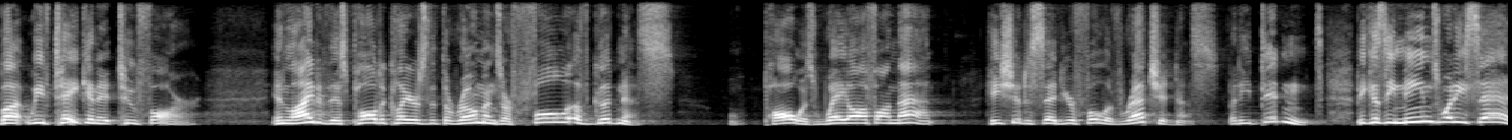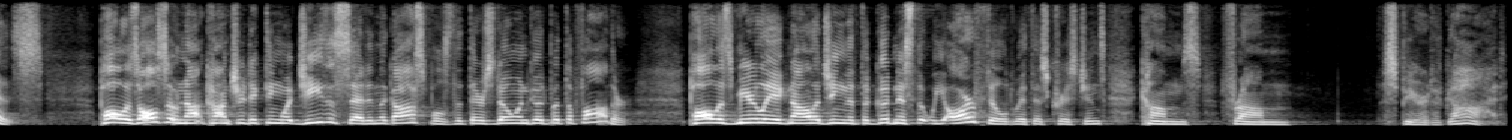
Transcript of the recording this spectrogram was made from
But we've taken it too far. In light of this, Paul declares that the Romans are full of goodness. Paul was way off on that. He should have said, You're full of wretchedness, but he didn't because he means what he says. Paul is also not contradicting what Jesus said in the Gospels that there's no one good but the Father. Paul is merely acknowledging that the goodness that we are filled with as Christians comes from the Spirit of God.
